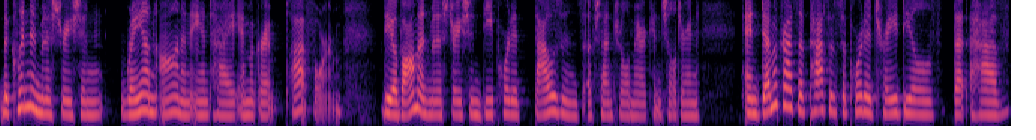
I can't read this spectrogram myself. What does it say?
the Clinton administration ran on an anti immigrant platform. The Obama administration deported thousands of Central American children, and Democrats have passed and supported trade deals that have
